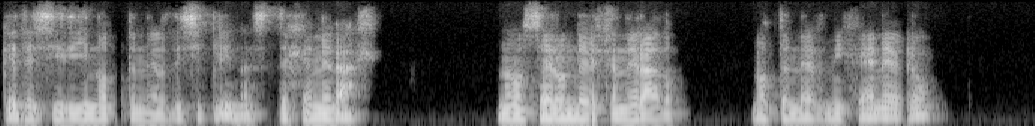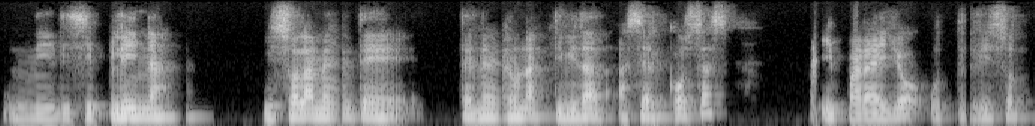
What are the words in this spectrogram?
que decidí no tener disciplinas, degenerar, ¿no? Ser un degenerado, no tener ni género, ni disciplina, y solamente tener una actividad, hacer cosas y para ello utilizo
